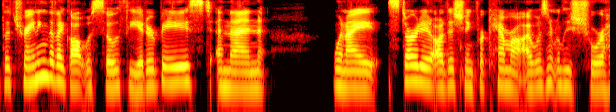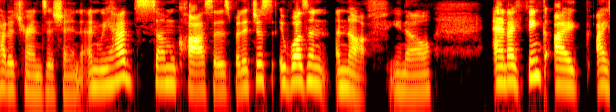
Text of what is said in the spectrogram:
the training that I got was so theater based, and then when I started auditioning for camera, I wasn't really sure how to transition, and we had some classes, but it just it wasn't enough, you know. And I think I I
